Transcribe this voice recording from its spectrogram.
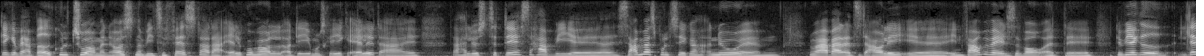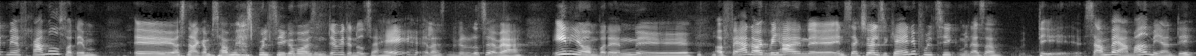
Det kan være badkultur, men også når vi er til fester, der er alkohol, og det er måske ikke alle, der, øh, der har lyst til det. Så har vi øh, samværspolitikker, og nu, øh, nu arbejder jeg til daglig øh, i en fagbevægelse, hvor at, øh, det virkede lidt mere fremmed for dem, øh, og snakke om samværspolitik, og hvor jeg sådan, det er vi da nødt til at have, eller sådan, vi er nødt til at være enige om, hvordan, øh, og fair nok, vi har en, øh, en seksuel chikanepolitik, men altså, det, samvær er meget mere end det.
